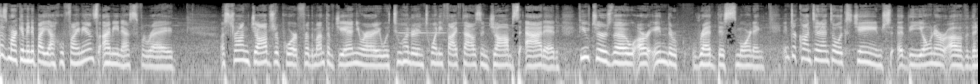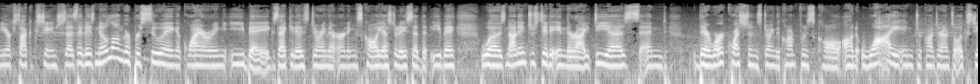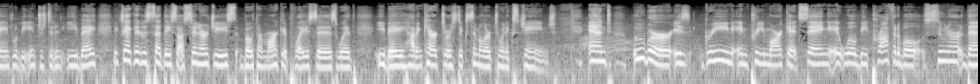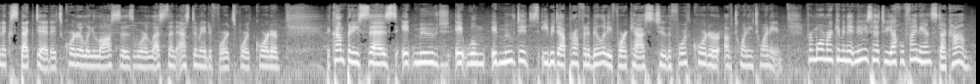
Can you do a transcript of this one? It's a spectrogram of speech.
This is Market Minute by Yahoo Finance. I'm Ines Ferre. A strong jobs report for the month of January with 225,000 jobs added. Futures, though, are in the red this morning. Intercontinental Exchange, uh, the owner of the New York Stock Exchange, says it is no longer pursuing acquiring eBay. Executives during their earnings call yesterday said that eBay was not interested in their ideas and there were questions during the conference call on why Intercontinental Exchange would be interested in eBay. Executives said they saw synergies, both are marketplaces, with eBay having characteristics similar to an exchange. And Uber is green in pre market, saying it will be profitable sooner than expected. Its quarterly losses were less than estimated for its fourth quarter. The company says it moved it will it moved its EBITDA profitability forecast to the fourth quarter of 2020. For more market minute news, head to yahoofinance.com.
